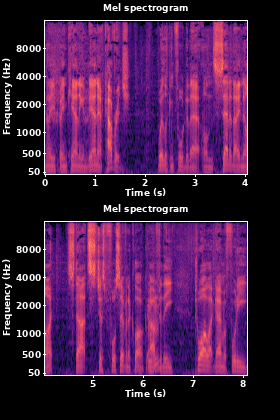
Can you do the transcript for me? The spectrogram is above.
I know you've been counting them down. Our coverage, we're looking forward to that on Saturday night. Starts just before 7 o'clock Mm-hmm. after the twilight game of footy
